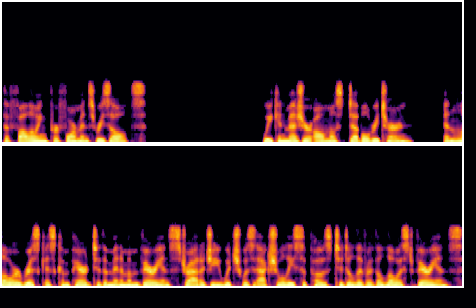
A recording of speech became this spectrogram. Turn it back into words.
the following performance results. We can measure almost double return, and lower risk as compared to the minimum variance strategy which was actually supposed to deliver the lowest variance.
